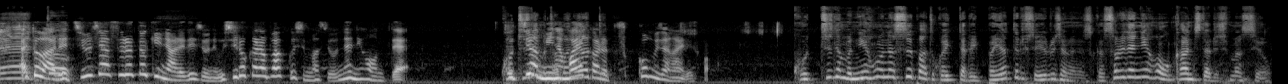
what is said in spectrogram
えー、あとはあれ、駐車するときにあれですよね。後ろからバックしますよね、日本って。こっちはみんな前から突っ込むじゃないですか。こっちでも日本のスーパーとか行ったらいっぱいやってる人いるじゃないですか。それで日本を感じたりしますよ。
